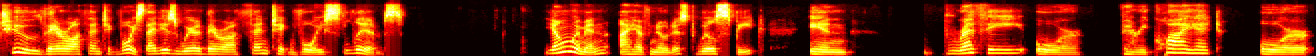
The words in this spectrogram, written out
to their authentic voice. That is where their authentic voice lives. Young women, I have noticed, will speak in breathy or very quiet or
